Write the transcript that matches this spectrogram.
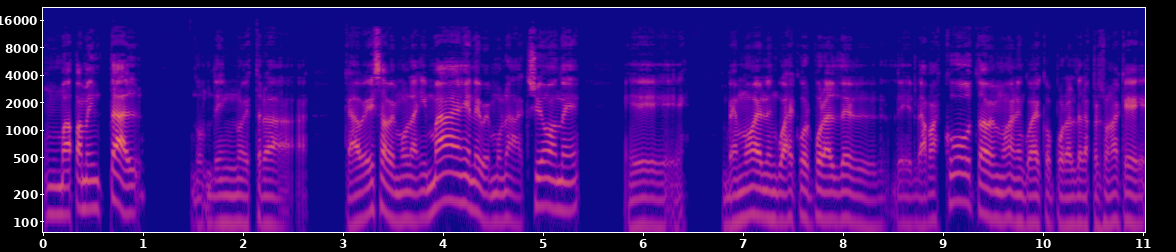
un mapa mental donde en nuestra cabeza vemos las imágenes, vemos las acciones, eh, vemos el lenguaje corporal de la mascota, vemos el lenguaje corporal de la persona que,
